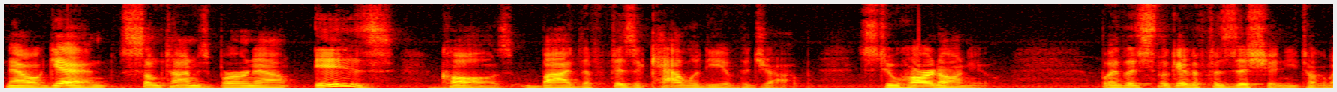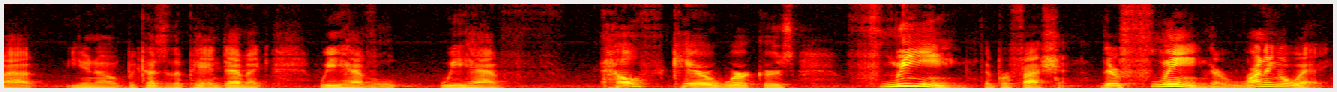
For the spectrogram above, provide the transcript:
Now, again, sometimes burnout is caused by the physicality of the job. It's too hard on you. But let's look at a physician. You talk about, you know, because of the pandemic, we have we have healthcare workers fleeing the profession. They're fleeing. They're running away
